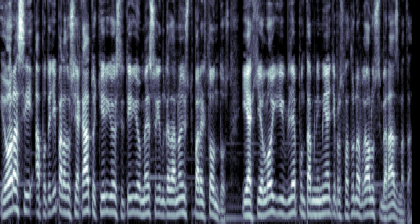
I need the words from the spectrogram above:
Η όραση αποτελεί παραδοσιακά το κύριο αισθητήριο μέσο για την κατανόηση του παρελθόντος. Οι αρχαιολόγοι βλέπουν τα μνημεία και προσπαθούν να βγάλουν συμπεράσματα.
